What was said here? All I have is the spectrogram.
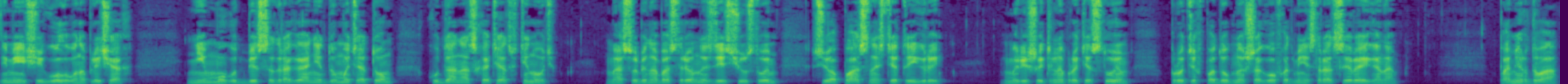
имеющие голову на плечах, не могут без содрогания думать о том, куда нас хотят втянуть. Мы особенно обостренно здесь чувствуем всю опасность этой игры. Мы решительно протестуем против подобных шагов администрации Рейгана. Помер 2.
